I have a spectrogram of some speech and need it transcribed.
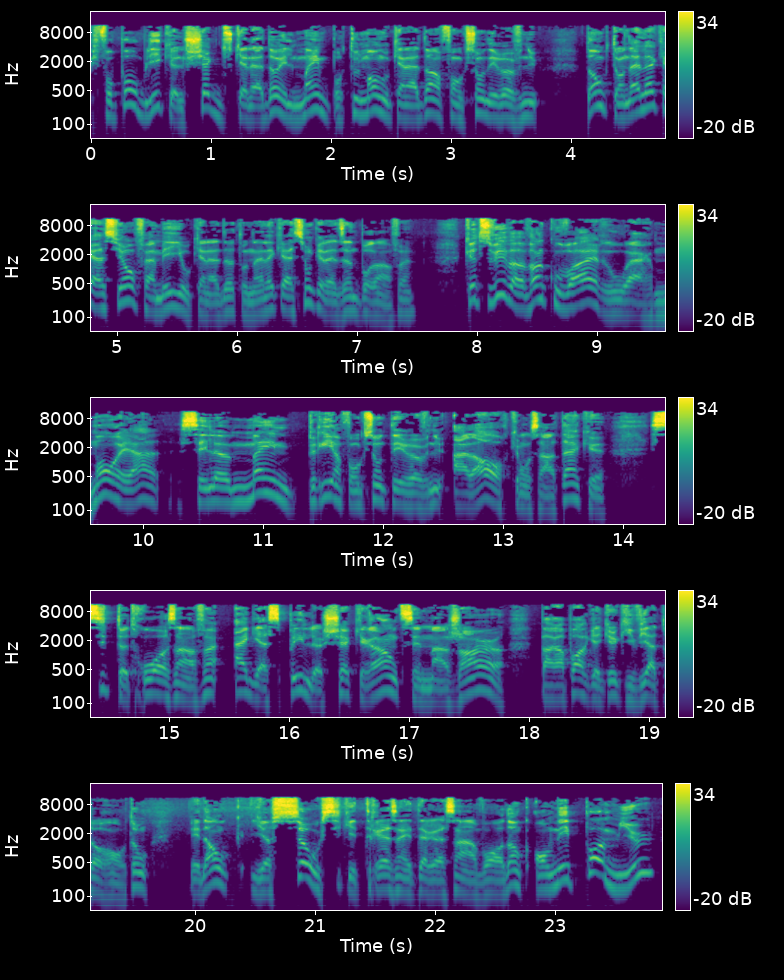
il faut pas oublier que le chèque du Canada est le même pour tout le monde au Canada en fonction des revenus. Donc, ton allocation famille au Canada, ton allocation canadienne pour enfants, que tu vives à Vancouver ou à Montréal, c'est le même prix en fonction de tes revenus. Alors qu'on s'entend que si tu as trois enfants à Gaspé, le chèque rentre, c'est majeur par rapport à quelqu'un qui vit à Toronto. Et donc, il y a ça aussi qui est très intéressant à voir. Donc, on n'est pas mieux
